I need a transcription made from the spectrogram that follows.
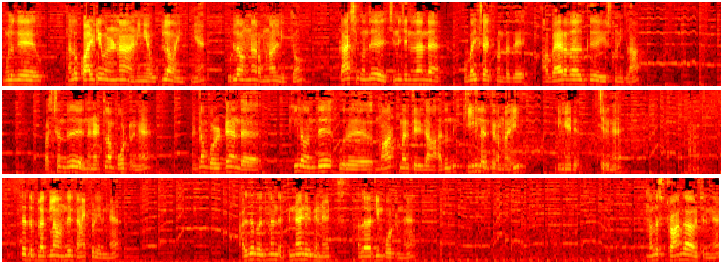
உங்களுக்கு நல்ல குவாலிட்டி வேணும்னா நீங்கள் உட்டில் வாங்கிக்கோங்க. உட்டில் வாங்கினா ரொம்ப நாள் நிற்கும் கிளாசிக் வந்து சின்ன சின்னதாக இந்த மொபைல் சார்ஜ் பண்ணுறது வேறு ஏதாவதுக்கு யூஸ் பண்ணிக்கலாம். ஃபர்ஸ்ட் வந்து இந்த நெட்லாம் போட்டுருங்க. நெட்லாம் போட்டுட்டு அந்த கீழே வந்து ஒரு மார்க் மாதிரி தெரியுதா? அது வந்து கீழே இருக்கிற மாதிரி நீங்கள் வச்சிருங்க. அடுத்த ப்ளக்லாம் வந்து கனெக்ட் பண்ணிடுங்க அடுத்து பார்த்தீங்கன்னா இந்த பின்னாடி இருக்க நெட்ஸ் அதெல்லாத்தையும் போட்டுருங்க. நல்லா ஸ்ட்ராங்காக வச்சுருங்க.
